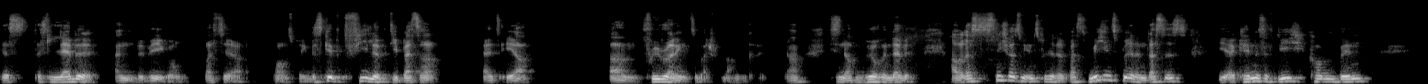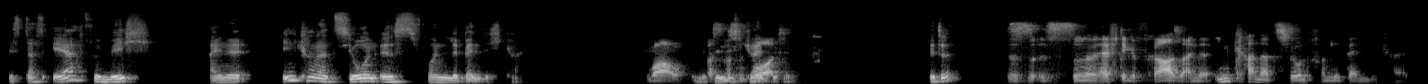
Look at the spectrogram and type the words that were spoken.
das, das Level an Bewegung, was er rausbringt. Es gibt viele, die besser als er ähm, Freerunning zum Beispiel machen können. Ja? Die sind auf einem höheren Level. Aber das ist nicht, was mich inspiriert hat. Was mich inspiriert und das ist die Erkenntnis, auf die ich gekommen bin, ist, dass er für mich eine Inkarnation ist von Lebendigkeit. Wow, was ist ein Wort? Bitte? Das ist, ist, so eine heftige Phrase, eine Inkarnation von Lebendigkeit.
